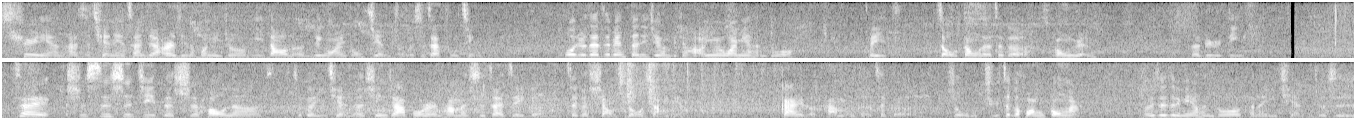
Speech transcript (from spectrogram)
去年还是前年参加二姐的婚礼，就移到了另外一栋建筑，也是在附近。我觉得在这边登记结婚比较好，因为外面很多可以走动的这个公园的绿地。在十四世纪的时候呢，这个以前的新加坡人他们是在这个这个小丘上面盖了他们的这个住居，这个皇宫啊。所以在这里面有很多可能以前就是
